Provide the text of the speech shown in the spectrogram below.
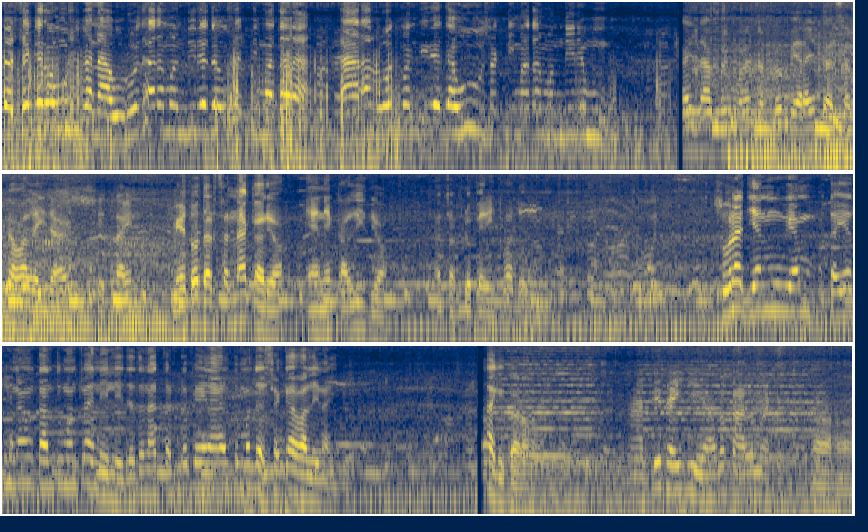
દર્શન કરવા હું શું કાના આવું? રોજ હારા મંદિરે જવું શક્તિ માતાના. તારા રોજ મંદિરે જવું શક્તિ માતા મંદિરે હું. આપણે મને ચંદ્રો પહેરાવીને દર્શન કરવા લઈ જાય છેતરાઈને. મેં તો દર્શન ના કર્યો એને કરી લીધો. ચડ્ડો પહેરી તો જવું સુરત જેમ હું એમ તૈયાર થઈને આવું તાન તું મને ચોય નહીં લઈ જતો ના ચડ્ડો પહેરીને આવ્યો તું મને દર્શન કરવા લઈને આવી ગયો. લાગી કરો? આરતી થઈ ગઈ આ તો કાલ માટે. હા હા.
